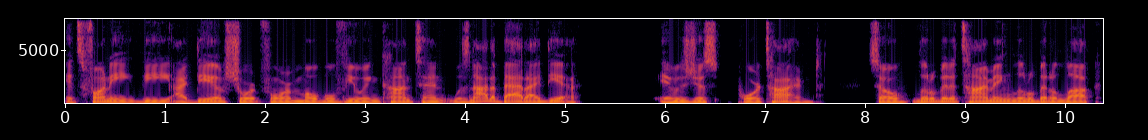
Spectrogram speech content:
it's funny. The idea of short form mobile viewing content was not a bad idea. It was just poor timed. So a little bit of timing, a little bit of luck,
